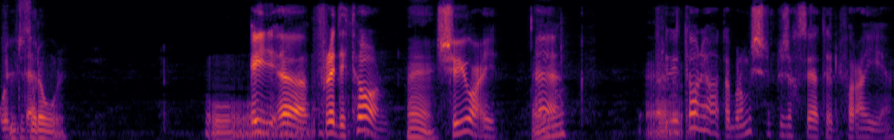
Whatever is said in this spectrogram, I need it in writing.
في الجزء الأول. و... إي آه فريدي ثورن. إيه شيوعي. آه. أيوه. آه، ثورن يعتبر مش من الشخصيات الفرعية.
